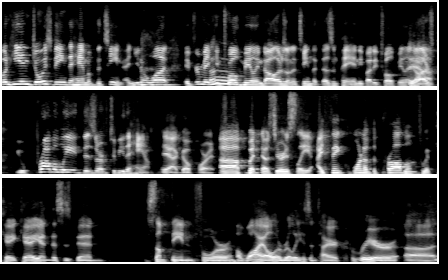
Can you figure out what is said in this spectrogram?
but he enjoys being the ham of the team. And you know what? If you're making Uh. twelve million dollars on a team that doesn't pay anybody twelve million dollars, you probably deserve to be the ham. Yeah, go for it. Uh, but no, seriously, I think one of the problems with KK, and this has been something for a while, or really his entire career uh,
